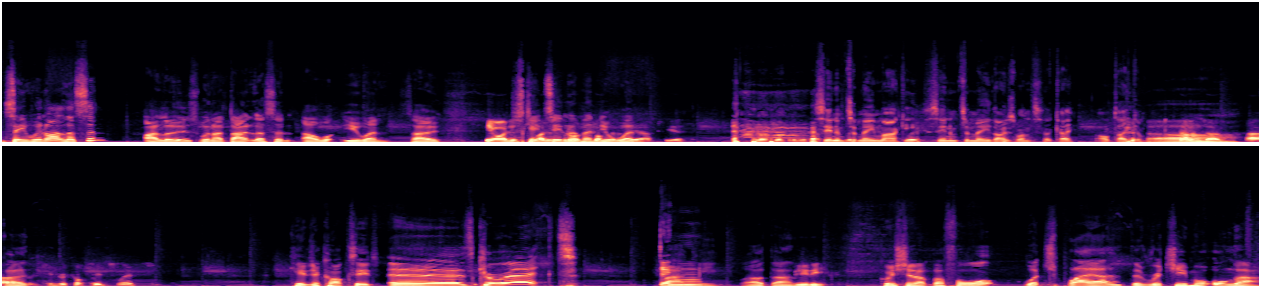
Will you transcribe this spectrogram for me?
See, when I listen, I lose. When I don't listen, oh, w- you win. So Yeah, I just just, keep I just sending them I'd in, you'll it win. there yeah. Thought I'd drop it in there Send them to me, Marky. Send them to me, those ones, okay? I'll take them. Done and done. Oh, Uh, don't- Kendra Cox said Sledge. Kendra Cocksedge is correct. Bucky, well done. Beauty. Question number four. Which player did Richie Mo'unga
